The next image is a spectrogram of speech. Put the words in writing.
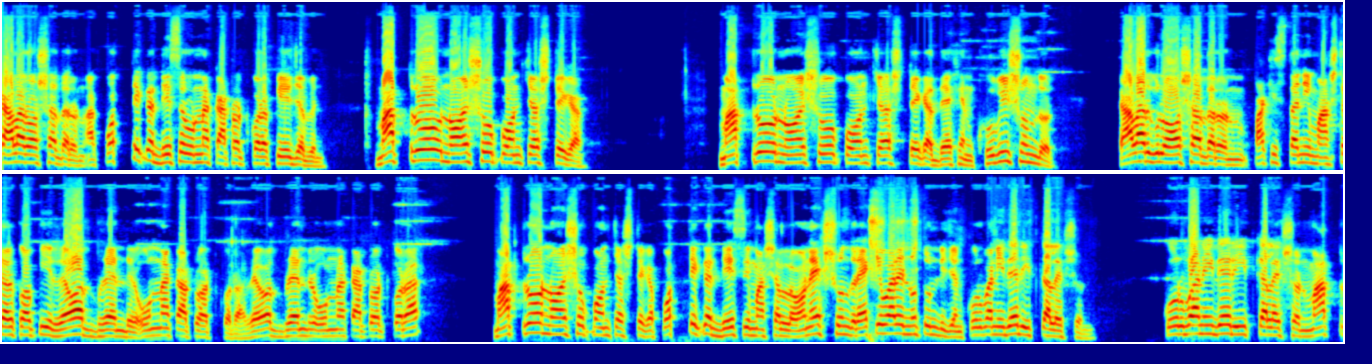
কালার অসাধারণ। আর প্রত্যেকটা ড্রেসের ওন্না কাটআউট করা পেয়ে যাবেন। মাত্র নয়শো পঞ্চাশ টাকা। মাত্র নয়শো পঞ্চাশ টাকা। দেখেন, খুবই সুন্দর। কালারগুলো অসাধারণ। পাকিস্তানি মাস্টার কপি রেওয়াত ব্র্যান্ডের ওন্না কাটওয়ার্ট করা। রেওয়াত ব্র্যান্ডের ওন্না কাটওয়ার্ট করা। মাত্র নয়শো পঞ্চাশ টাকা। প্রত্যেকটা ড্রেসই মাসাল্লাহ অনেক সুন্দর। একেবারে নতুন ডিজাইন কোরবানিদের ঈদ কালেকশন কোরবানিদের ঈদ কালেকশন মাত্র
